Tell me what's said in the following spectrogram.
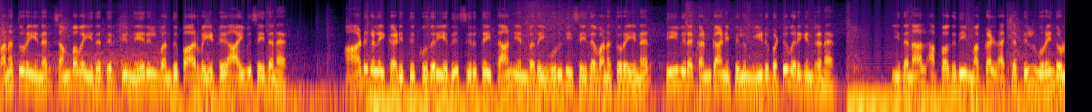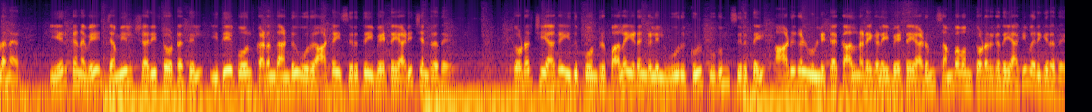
வனத்துறையினர் சம்பவ இடத்திற்கு நேரில் வந்து பார்வையிட்டு ஆய்வு செய்தனர். ஆடுகளை கடித்து குதறியது சிறுத்தை தான் என்பதை உறுதி செய்த வனத்துறையினர் தீவிர கண்காணிப்பிலும் ஈடுபட்டு வருகின்றனர். இதனால் அப்பகுதி மக்கள் அச்சத்தில் உறைந்துள்ளனர். ஏற்கனவே ஜமீல் ஷரீப் தோட்டத்தில் இதேபோல் கடந்தாண்டு ஒரு ஆட்டை சிறுத்தை வேட்டையாடி சென்றது. தொடர்ச்சியாக இதுபோன்று பல இடங்களில் ஊருக்குள் புகும் சிறுத்தை ஆடுகள் உள்ளிட்ட கால்நடைகளை வேட்டையாடும் சம்பவம் தொடர்கதையாகி வருகிறது.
